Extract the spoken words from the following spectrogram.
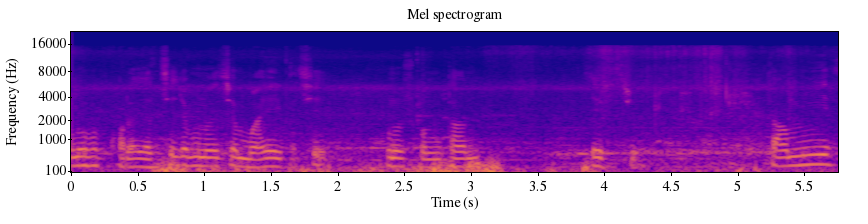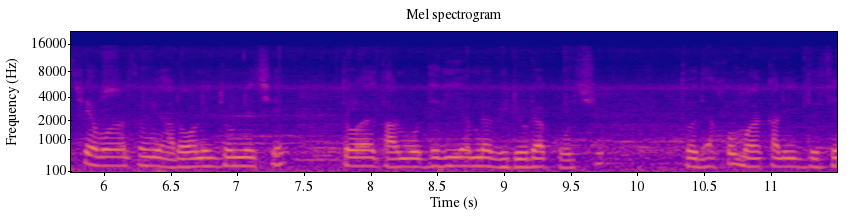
অনুভব করা যাচ্ছে যে মনে হচ্ছে মায়ের কাছে কোনো সন্তান এসছে। তা আমি এসছি, আমার সঙ্গে আরও অনেকজন এসেছে। তো তার মধ্যে দিয়ে আমরা ভিডিওটা করছি। তো দেখো, মা কালীর দেশে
